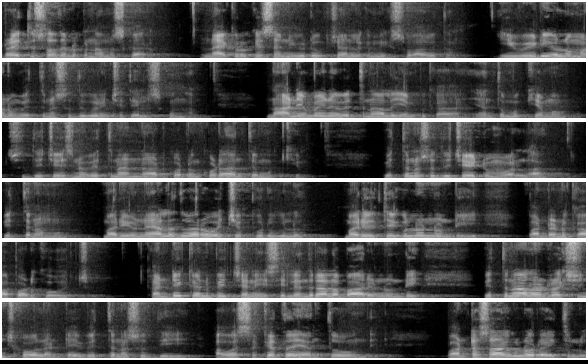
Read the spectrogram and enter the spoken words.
రైతు సోదరులకు నమస్కారం. మైక్రో కిసాన్ యూట్యూబ్ ఛానల్కి మీకు స్వాగతం. ఈ వీడియోలో మనం విత్తన శుద్ధి గురించి తెలుసుకుందాం. నాణ్యమైన విత్తనాల ఎంపిక ఎంత ముఖ్యమో శుద్ధి చేసిన విత్తనాన్ని నాటుకోవడం కూడా అంతే ముఖ్యం. విత్తన శుద్ధి చేయటం వల్ల విత్తనము మరియు నేల ద్వారా వచ్చే పురుగులు మరియు తెగుళ్ళ నుండి పంటను కాపాడుకోవచ్చు. కంటికి కనిపించని శిలీంధ్రాల బారి నుండి విత్తనాలను రక్షించుకోవాలంటే విత్తన శుద్ధి ఆవశ్యకత ఎంతో ఉంది. పంట సాగులో రైతులు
